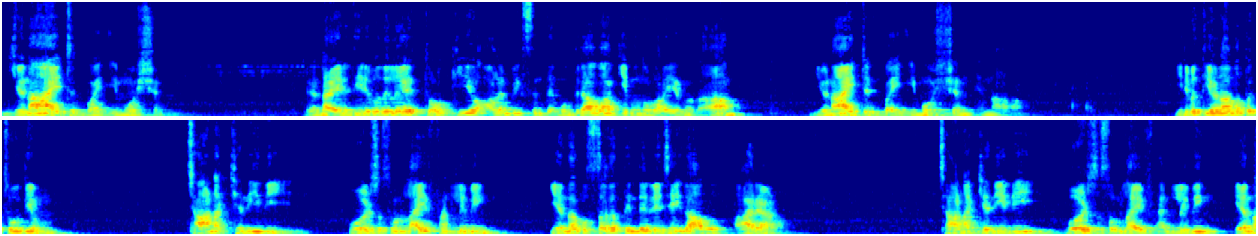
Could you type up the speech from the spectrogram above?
United by emotion രണ്ടായിരത്തി ഇരുപതിലെ ടോക്കിയോ ഒളിമ്പിക്സിന്റെ മുദ്രാവാക്യം എന്ന് പറയുന്നത് യുണൈറ്റഡ് ബൈ ഇമോഷൻ എന്നാണ്. ഇരുപത്തിയേഴാമത്തെ ചോദ്യം Chanakya Neeti verses on life and living എന്ന പുസ്തകത്തിന്റെ രചയിതാവ് ആരാണ്? Chanakya Neeti verses on life and living എന്ന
